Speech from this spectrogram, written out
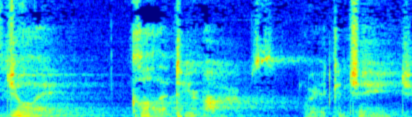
Joy. Call it to your arms where it can change.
